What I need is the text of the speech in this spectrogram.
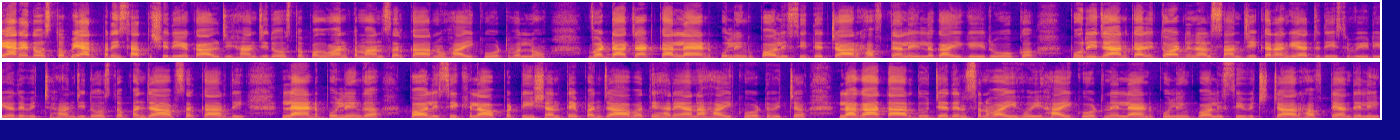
ਪਿਆਰੇ ਦੋਸਤੋ, ਪਿਆਰ ਭਰੀ ਸਤਿ ਸ਼੍ਰੀ ਅਕਾਲ ਜੀ। ਹਾਂਜੀ ਦੋਸਤੋ, ਭਗਵੰਤ ਮਾਨ ਸਰਕਾਰ ਨੂੰ ਹਾਈ ਕੋਰਟ ਵੱਲੋਂ ਵੱਡਾ ਝਟਕਾ, ਲੈਂਡ ਪੂਲਿੰਗ ਪਾਲਿਸੀ ਤੇ 4 ਹਫ਼ਤਿਆਂ ਲਈ ਲਗਾਈ ਗਈ ਰੋਕ। ਪੂਰੀ ਜਾਣਕਾਰੀ ਤੁਹਾਡੇ ਨਾਲ ਸਾਂਝੀ ਕਰਾਂਗੇ ਅੱਜ ਦੀ ਇਸ ਵੀਡੀਓ ਦੇ ਵਿੱਚ। ਹਾਂਜੀ ਦੋਸਤੋ, ਪੰਜਾਬ ਸਰਕਾਰ ਦੀ ਲੈਂਡ ਪੂਲਿੰਗ ਪਾਲਿਸੀ ਖਿਲਾਫ ਪਟੀਸ਼ਨ ਤੇ ਪੰਜਾਬ ਅਤੇ ਹਰਿਆਣਾ ਹਾਈ ਕੋਰਟ ਵਿੱਚ ਲਗਾਤਾਰ ਦੂਜੇ ਦਿਨ ਸੁਣਵਾਈ ਹੋਈ। ਹਾਈ ਕੋਰਟ ਨੇ ਲੈਂਡ ਪੂਲਿੰਗ ਪਾਲਿਸੀ ਵਿੱਚ 4 ਹਫ਼ਤਿਆਂ ਦੇ ਲਈ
